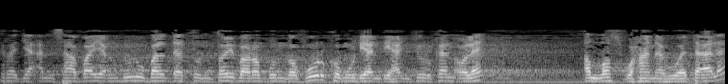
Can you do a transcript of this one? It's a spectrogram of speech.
Kerajaan Sabah yang dulu Baldatun Toiba Rabbun Ghafur kemudian dihancurkan oleh Allah Subhanahu wa taala,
